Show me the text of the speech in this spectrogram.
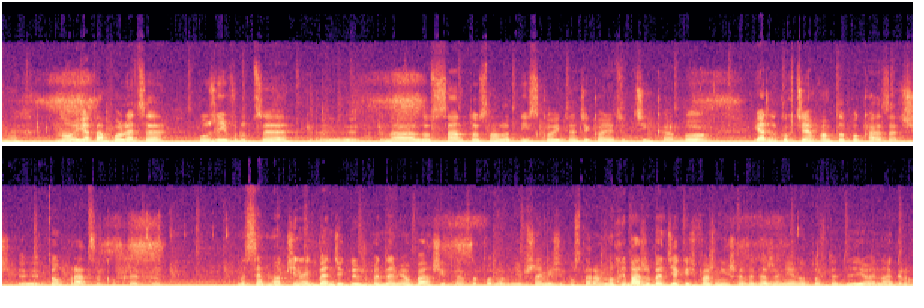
Mech. No, ja tam polecę. Później wrócę y, na Los Santos, na lotnisko i to będzie koniec odcinka, bo ja tylko chciałem wam to pokazać. Y, tą pracę konkretnie. Następny odcinek będzie, gdy już będę miał Banshee prawdopodobnie, przynajmniej się postaram. No chyba, że będzie jakieś ważniejsze wydarzenie, no to wtedy je nagram.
